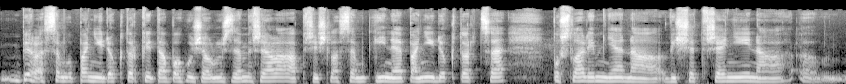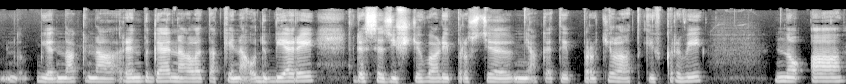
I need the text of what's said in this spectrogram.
byla jsem u paní doktorky, ta bohužel už zemřela a přišla jsem k jiné paní doktorce. Poslali mě na vyšetření, na, jednak na rentgen, ale taky na odběry, kde se zjišťovaly prostě nějaké ty protilátky v krvi. No a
